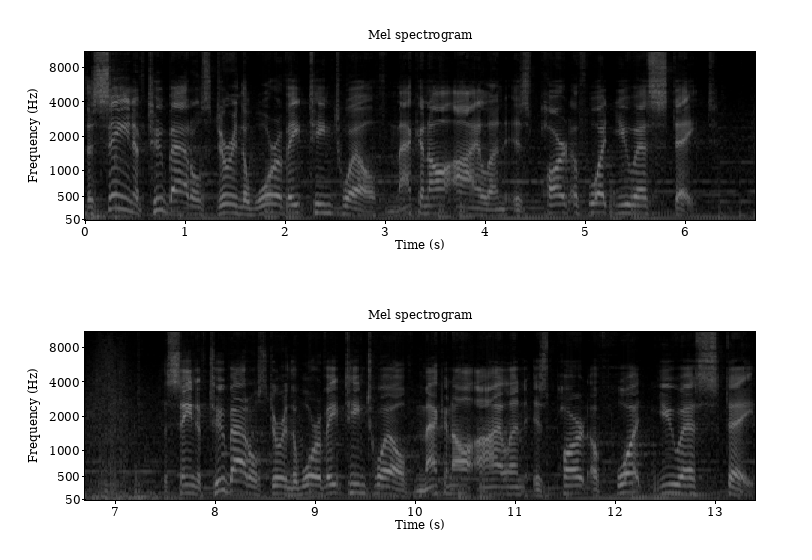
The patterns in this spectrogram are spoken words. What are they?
The scene of two battles during the War of 1812, Mackinac Island, is part of what U.S. state? The scene of two battles during the War of 1812, Mackinac Island, is part of what U.S. state?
